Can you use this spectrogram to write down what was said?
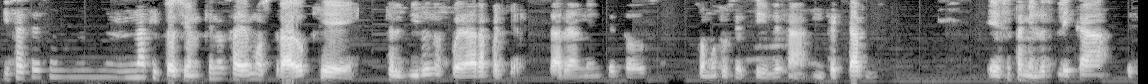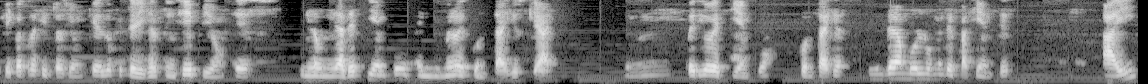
Quizás es una situación que nos ha demostrado que, el virus nos puede dar a cualquiera. realmente todos somos susceptibles a infectarnos. Eso también lo explica, explica otra situación que es lo que te dije al principio, es en la unidad de tiempo el número de contagios que hay. En un periodo de tiempo contagias un gran volumen de pacientes ahí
